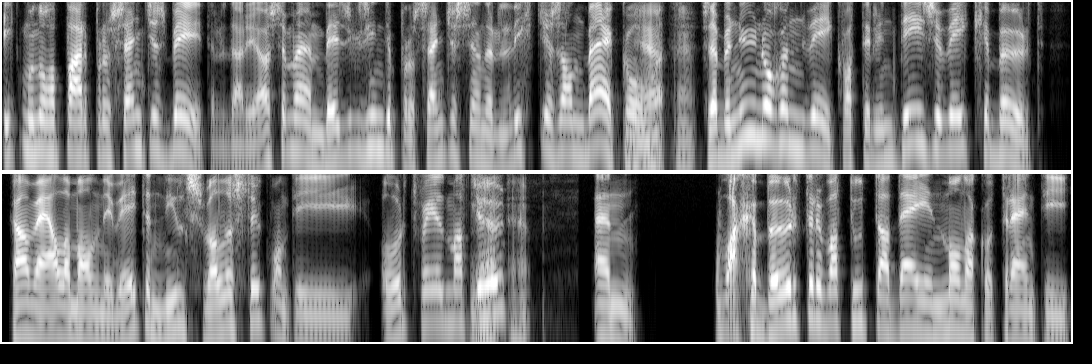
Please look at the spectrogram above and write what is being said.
Ik moet nog een paar procentjes beter. Daar juist zijn we aan bezig gezien. De procentjes zijn er lichtjes aan bijkomen. Ja, ja. Ze hebben nu nog een week. Wat er in deze week gebeurt, gaan wij allemaal niet weten. Niels wel een stuk, want die hoort veel, Mathieu. Ja. En wat gebeurt er? Wat doet dat hij in Monaco? Traint hij?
